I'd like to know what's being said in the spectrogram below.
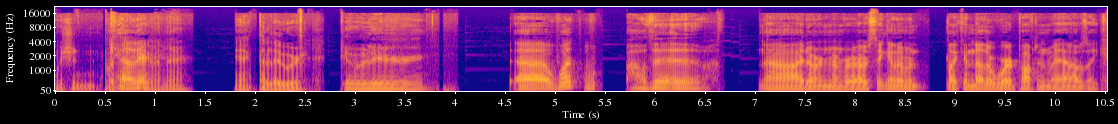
We should put Keller? that U in there. Yeah, color. cooler. Uh, what? Oh, the. No, I don't remember. I was thinking of like another word popped in my head. I was like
